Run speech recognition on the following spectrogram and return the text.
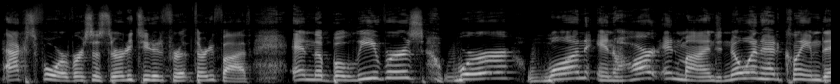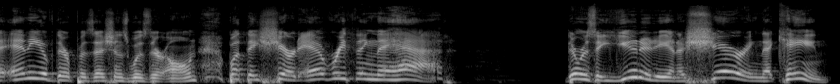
Acts 4, verses 32 to 35. And the believers were one in heart and mind. No one had claimed that any of their possessions was their own, but they shared everything they had. There was a unity and a sharing that came.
